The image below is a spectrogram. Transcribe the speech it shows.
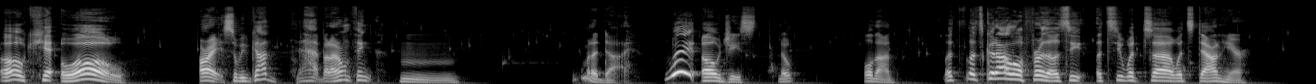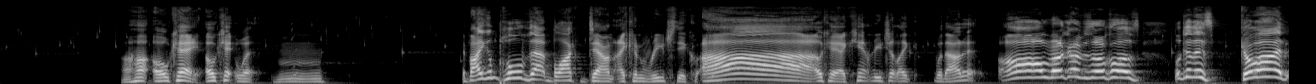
Okay. Whoa. All right, so we've got that, but I don't think. Hmm. I I'm gonna die. Wait. Oh, jeez. Nope. Hold on. Let's let's go down a little further. Let's see. Let's see what's uh what's down here. Uh huh. Okay. Okay. What? Hmm. If I can pull that block down, I can reach the ah. Okay, I can't reach it like without it. Oh, look! I'm so close. Look at this. Come on,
